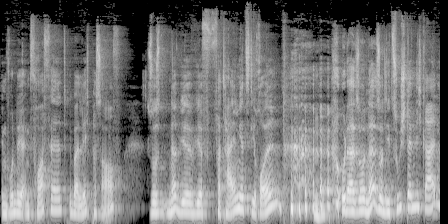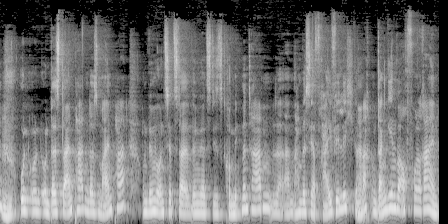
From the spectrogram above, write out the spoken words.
im Grunde ja im Vorfeld überlegt, pass auf, so, ne, wir, wir verteilen jetzt die Rollen oder so, ne, so die Zuständigkeiten und, und, und das ist dein Part und das ist mein Part. Und wenn wir uns jetzt da, wenn wir jetzt dieses Commitment haben, haben, wir es ja freiwillig gemacht und dann gehen wir auch voll rein.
